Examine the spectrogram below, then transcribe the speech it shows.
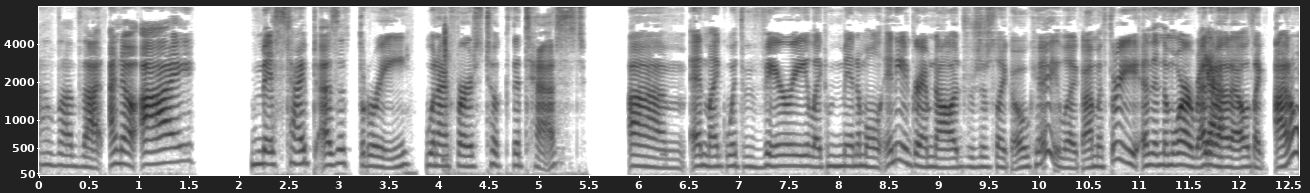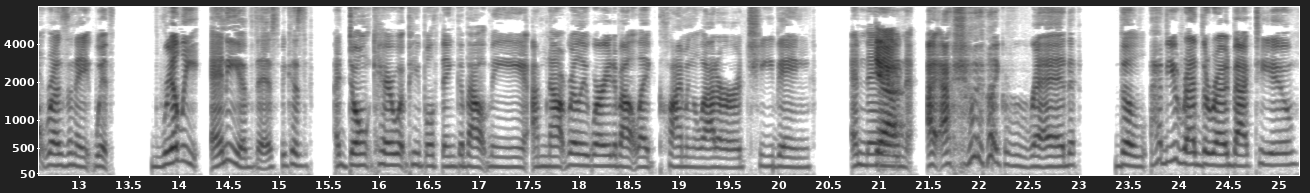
I love that. I know I mistyped as a three when I first took the test. Um, and like with very like minimal Enneagram knowledge was just like, okay, like I'm a three. And then the more I read Yeah. about it, I was like, I don't resonate with really any of this because I don't care what people think about me. I'm not really worried about like climbing a ladder or achieving. And then Yeah. I actually like read the have you read The Road Back to You?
